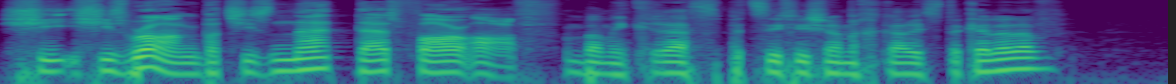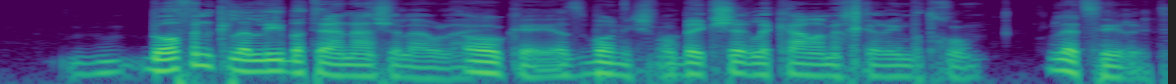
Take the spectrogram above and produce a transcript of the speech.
She, she's wrong, but she's not that far off. במקרה הספציפי שהמחקר הסתכל עליו? באופן כללי בטענה שלה אולי, או, אוקיי, אז בוא נשמע. או בהקשר לכמה מחקרים בתחום. let's hear it.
